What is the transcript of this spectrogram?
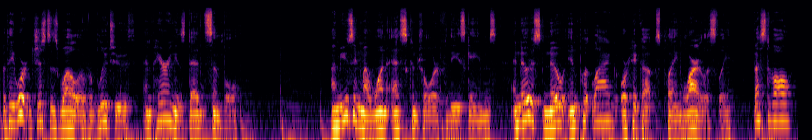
but they work just as well over Bluetooth, and pairing is dead simple. I'm using my One S controller for these games, and noticed no input lag or hiccups playing wirelessly. Best of all,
